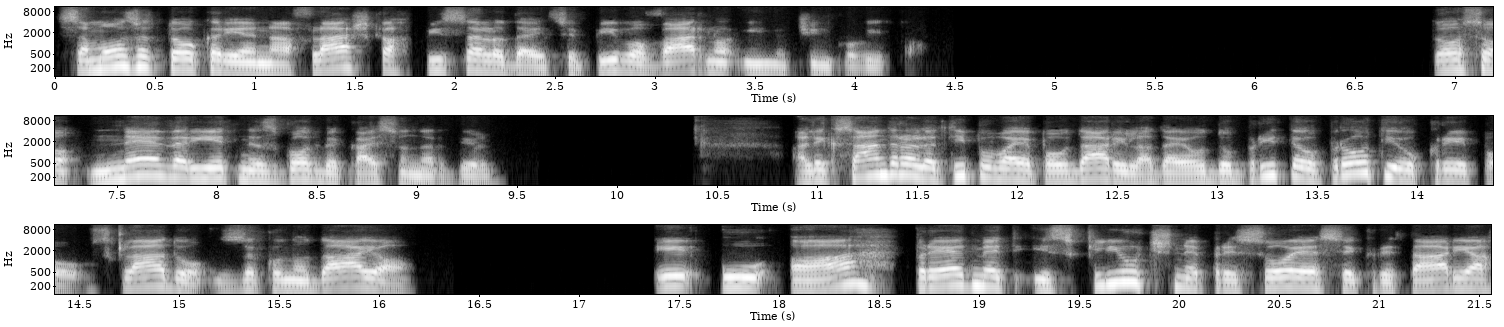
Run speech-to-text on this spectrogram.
samo zato, ker je na flaškah pisalo, da je cepivo varno in učinkovito. To so neverjetne zgodbe, kaj so naredili. Aleksandra Latipova je povdarila, da je odobritev proti ukrepov v skladu z zakonodajo EUA predmet izključne presoje sekretarja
